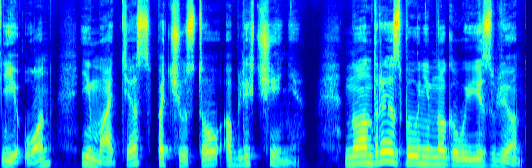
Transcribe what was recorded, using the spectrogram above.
И он, и Маттиас почувствовал облегчение. Но Андреас был немного уязвлен.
